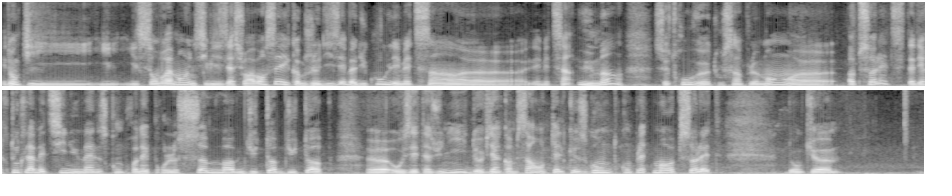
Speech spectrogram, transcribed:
Et donc ils, sont vraiment une civilisation avancée. Et comme je le disais, bah du coup les médecins, euh, les médecins humains se trouvent tout simplement euh, obsolètes. C'est-à-dire toute la médecine humaine, ce qu'on prenait pour le summum du top du top aux États-Unis, devient comme ça en quelques secondes complètement obsolète. Donc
